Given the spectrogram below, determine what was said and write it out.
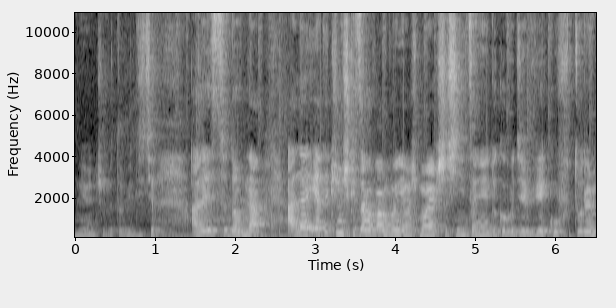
Nie wiem, czy wy to widzicie, ale jest cudowna. Ale ja te książki zachowam, ponieważ moja chrześcijanica niedługo będzie w wieku, w którym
